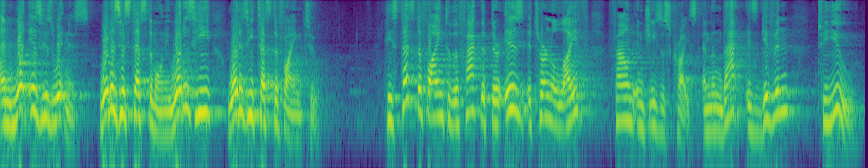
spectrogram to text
And what is his witness? What is his testimony? What is he, what is he testifying to? He's testifying to the fact that there is eternal life found in Jesus Christ. And then that is given to you.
